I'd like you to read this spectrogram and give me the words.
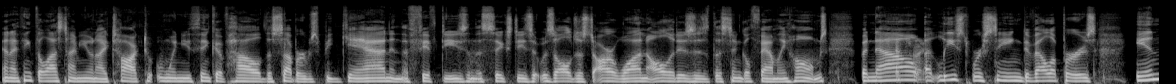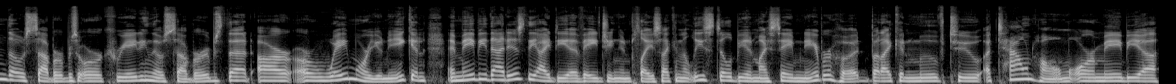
and I think the last time you and I talked, when you think of how the suburbs began in the 50s and the 60s, it was all just R1. All it is is the single family homes. But now right. at least we're seeing developers in those suburbs or creating those suburbs that are, are way more unique. And, and maybe that is the idea of aging in place. I can at least still be in my same neighborhood, but I can move to a townhome or maybe a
